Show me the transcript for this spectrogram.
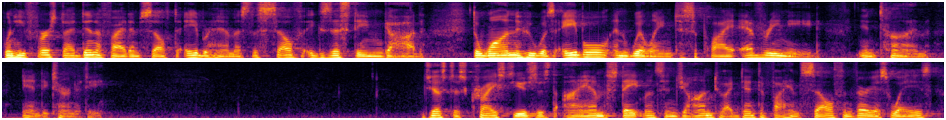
when he first identified himself to Abraham as the self existing God, the one who was able and willing to supply every need in time and eternity. Just as Christ uses the I am statements in John to identify himself in various ways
